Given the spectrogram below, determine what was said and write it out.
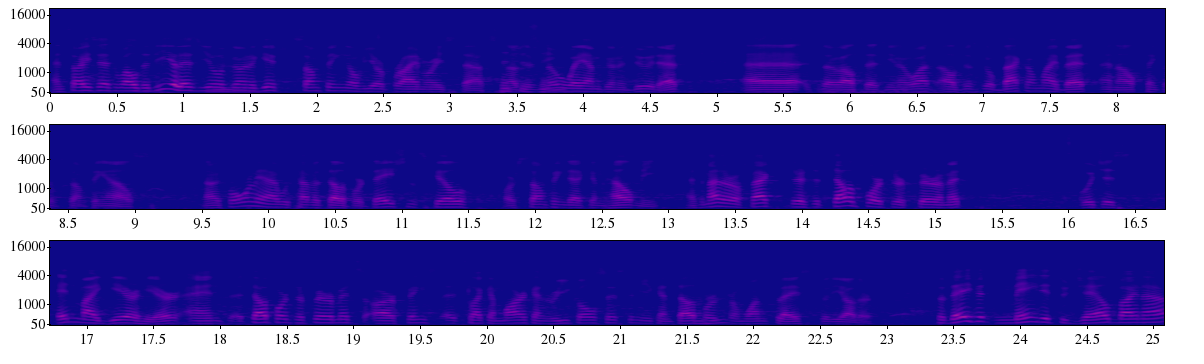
And so he says, well, the deal is you're going to give something of your primary stats. That's Now, there's no way I'm going to do that. Uh, so I'll say, you know what? I'll just go back on my bed and I'll think of something else. Now, if only I would have a teleportation skill or something that can help me. As a matter of fact, there's a teleporter pyramid, which is in my gear here. And uh, teleporter pyramids are things, it's like a mark and recall system. You can teleport Mm-hmm. from one place to the other. So David made it to jail by now.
